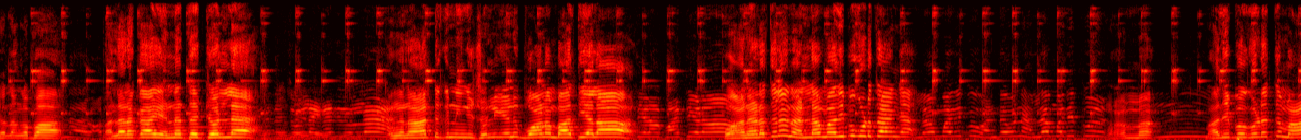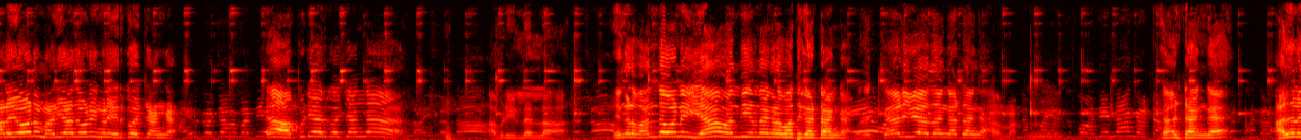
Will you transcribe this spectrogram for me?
சொல்லுங்கப்பா? வல்லரக்கா என்னத்தை சொல்ல? எங்க நாட்டுக்கு நீங்க சொல்லியேன்னு போன பாத்தியலா? போன இடத்துல நல்ல மதிப்பு கொடுத்தாங்க. ஆமா. மதிப்பு கொடுத்து மாலையோட மரியாதையோட எங்களை இருக்க வச்சாங்க. ஏ அப்படியா இருக்க வச்சாங்க? அப்படி இல்லல்ல எங்களை வந்தவொடனே ஏன் வந்தீங்கன்னா எங்களை பார்த்து கேட்டாங்க? கேள்வியே அதான் கேட்டாங்க. கேட்டாங்க. அதுல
